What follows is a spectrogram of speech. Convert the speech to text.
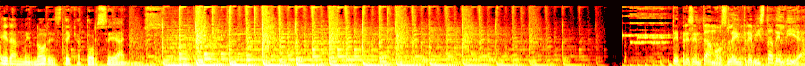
eran menores de 14 años. Te presentamos la entrevista del día.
